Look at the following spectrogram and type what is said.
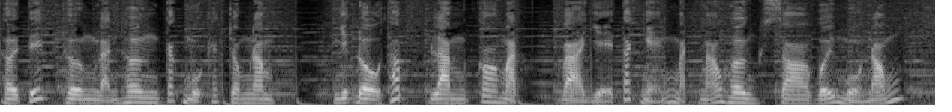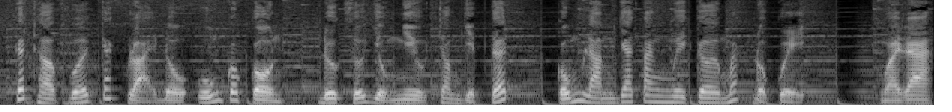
thời tiết thường lạnh hơn các mùa khác trong năm. Nhiệt độ thấp làm co mạch và dễ tắc nghẽn mạch máu hơn so với mùa nóng, kết hợp với các loại đồ uống có cồn được sử dụng nhiều trong dịp Tết cũng làm gia tăng nguy cơ mắc đột quỵ. Ngoài ra,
